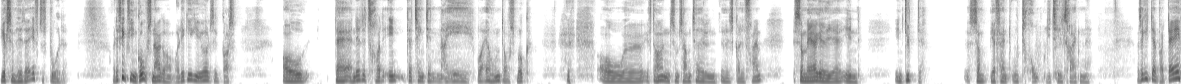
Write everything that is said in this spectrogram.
virksomhed, der efterspurgte. Og det fik vi en god snak om, og det gik i øvrigt godt. Og da Annette trådte ind, der tænkte jeg, nej, hvor er hun dog smuk. og øh, efterhånden som samtalen øh, skred frem, så mærkede jeg en, en dybde, som jeg fandt utrolig tiltrækkende. Og så gik der et par dage,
